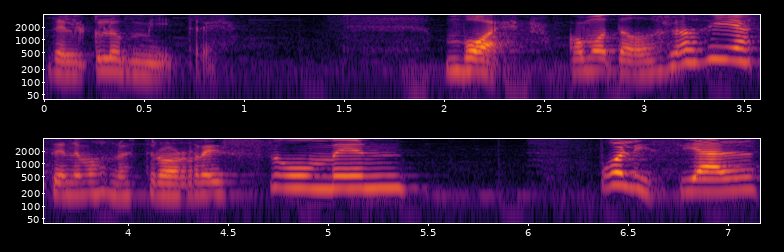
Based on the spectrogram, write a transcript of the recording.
del Club Mitre. Bueno, como todos los días tenemos nuestro resumen policial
